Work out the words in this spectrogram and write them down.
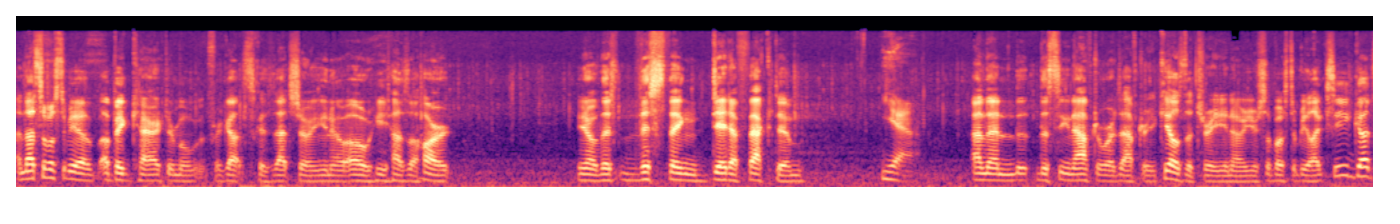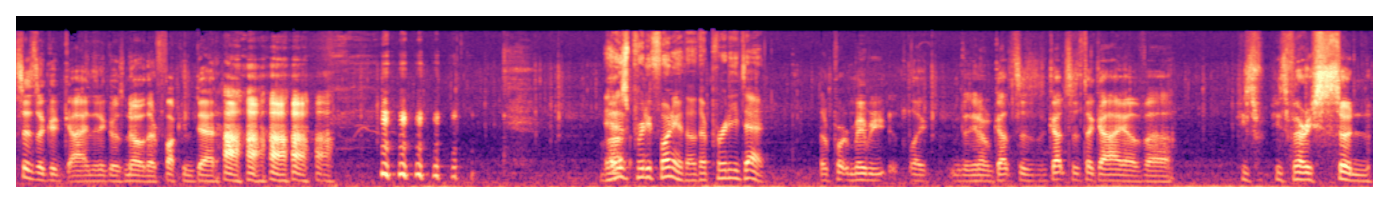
And that's supposed to be a, a big character moment for Guts because that's showing, you know, oh, he has a heart. You know, this this thing did affect him. yeah, And then the, the scene afterwards, after he kills the tree, you know, you're supposed to be like, see, Guts is a good guy. And then he goes, no, they're fucking dead. Ha ha ha ha ha. it is pretty funny though. They're pretty dead. They're pro- maybe like you know, Guts is Guts is the guy of uh, he's he's very sun.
